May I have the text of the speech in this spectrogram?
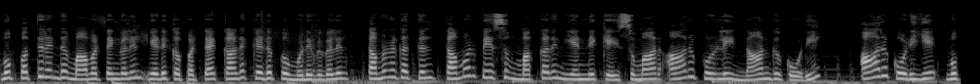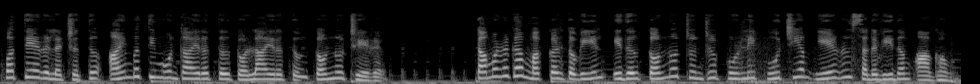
முப்பத்திரண்டு மாவட்டங்களில் எடுக்கப்பட்ட கணக்கெடுப்பு முடிவுகளில் தமிழகத்தில் தமிழ் பேசும் மக்களின் எண்ணிக்கை சுமார் ஆறு புள்ளி நான்கு கோடி ஆறு கோடியே முப்பத்தேழு லட்சத்து ஐம்பத்தி மூன்றாயிரத்து தொள்ளாயிரத்து தொன்னூற்றேழு. தமிழக மக்கள் தொகையில் இது தொன்னூற்றொன்று புள்ளி பூஜ்ஜியம் ஏழு சதவீதம் ஆகும்.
